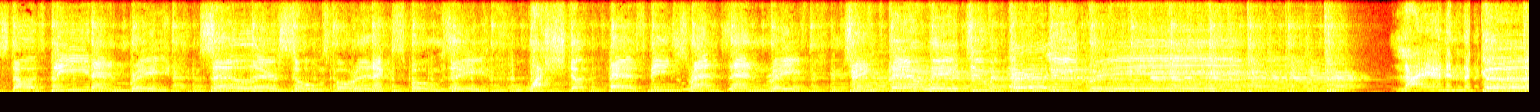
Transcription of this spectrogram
Stars bleed and bray and sell their souls for an expose. Washed up has been rant and rave and drink their way to an early grave. Lying in the gutter.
